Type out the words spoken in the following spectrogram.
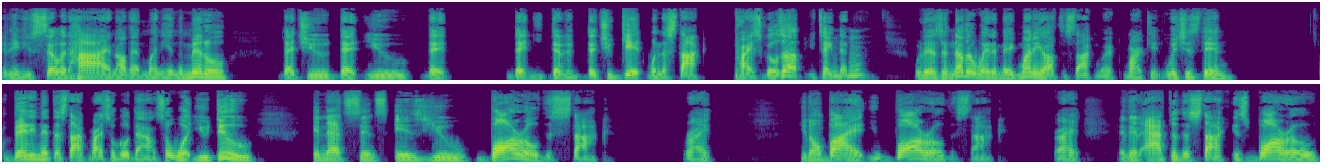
and then you sell it high, and all that money in the middle that you that you that that that that you get when the stock price goes up, you take that. Mhm. money. Well, there's another way to make money off the stock market, which is then betting that the stock price will go down. So what you do in that sense is you borrow the stock, right? You don't buy it, you borrow the stock, right? And then after the stock is borrowed,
